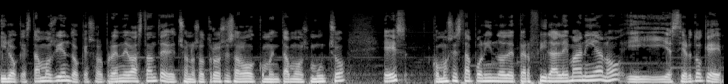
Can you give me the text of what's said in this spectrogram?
Y lo que estamos viendo, que sorprende bastante, de hecho nosotros es algo que comentamos mucho, es cómo se está poniendo de perfil Alemania, ¿no? Y es cierto que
